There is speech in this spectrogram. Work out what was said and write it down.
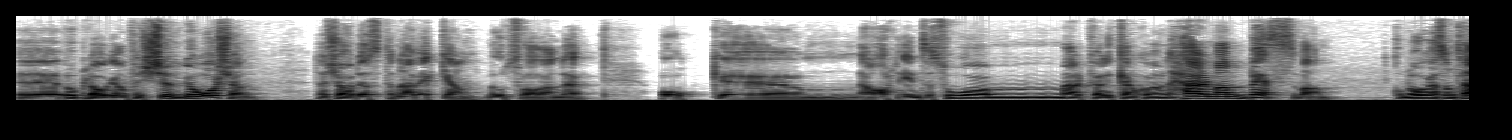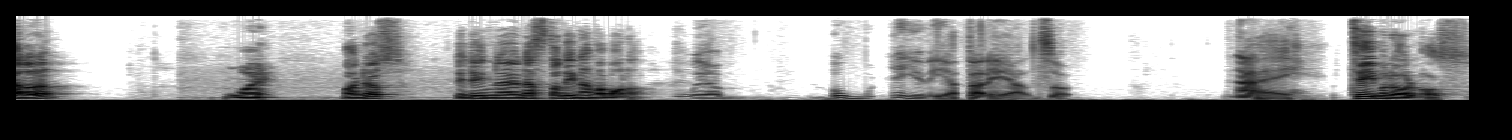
Eh, upplagan för 20 år sedan. Den kördes den här veckan motsvarande. Och eh, ja, det är inte så märkvärdigt kanske. Men Herman Bess vann. Kommer du ihåg vem som tränade? Nej. Magnus? Det är din, eh, nästan din hemmabana. Och jag borde ju veta det alltså. Nej. Timo Nurmos.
